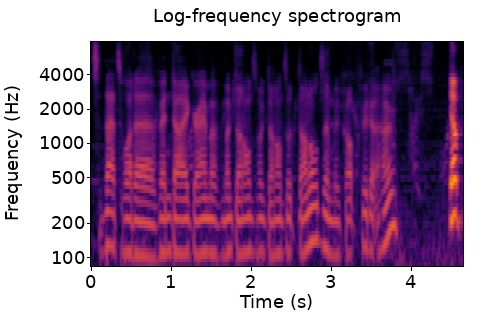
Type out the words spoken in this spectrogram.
So that's what a Venn diagram of McDonald's, McDonald's, McDonald's, and we've got food at home. Yep.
